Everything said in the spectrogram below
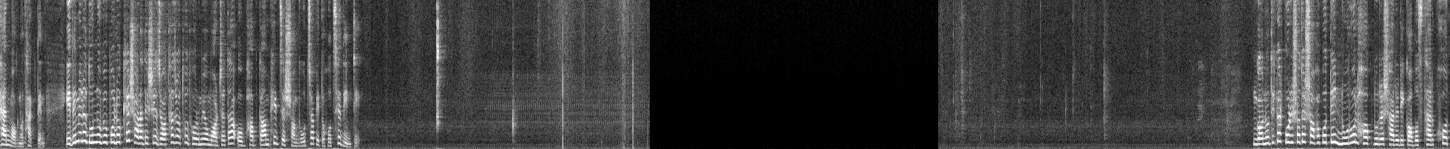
ধ্যানমগ্ন থাকতেন। ঈদে মেলা দুর্নবী উপলক্ষে সারা দেশে যথাযথ ধর্মীয় মর্যাদা ও ভাব গাম্ভীর্যের সঙ্গে উদযাপিত হচ্ছে দিনটি। গণ অধিকার পরিষদের সভাপতি নুরুল হক নূরের শারীরিক অবস্থার খোঁজ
